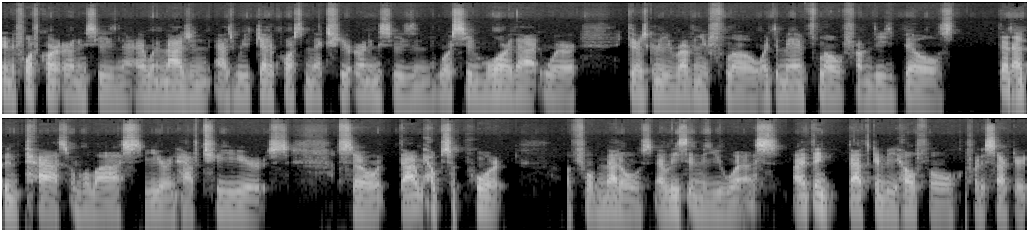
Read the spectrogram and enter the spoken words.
in the fourth quarter earnings season. I would imagine as we get across the next few earnings season, we'll see more of that where there's going to be revenue flow or demand flow from these bills that have been passed over the last year and a half, two years. So that helps support for metals, at least in the US. I think that's going to be helpful for the sector,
